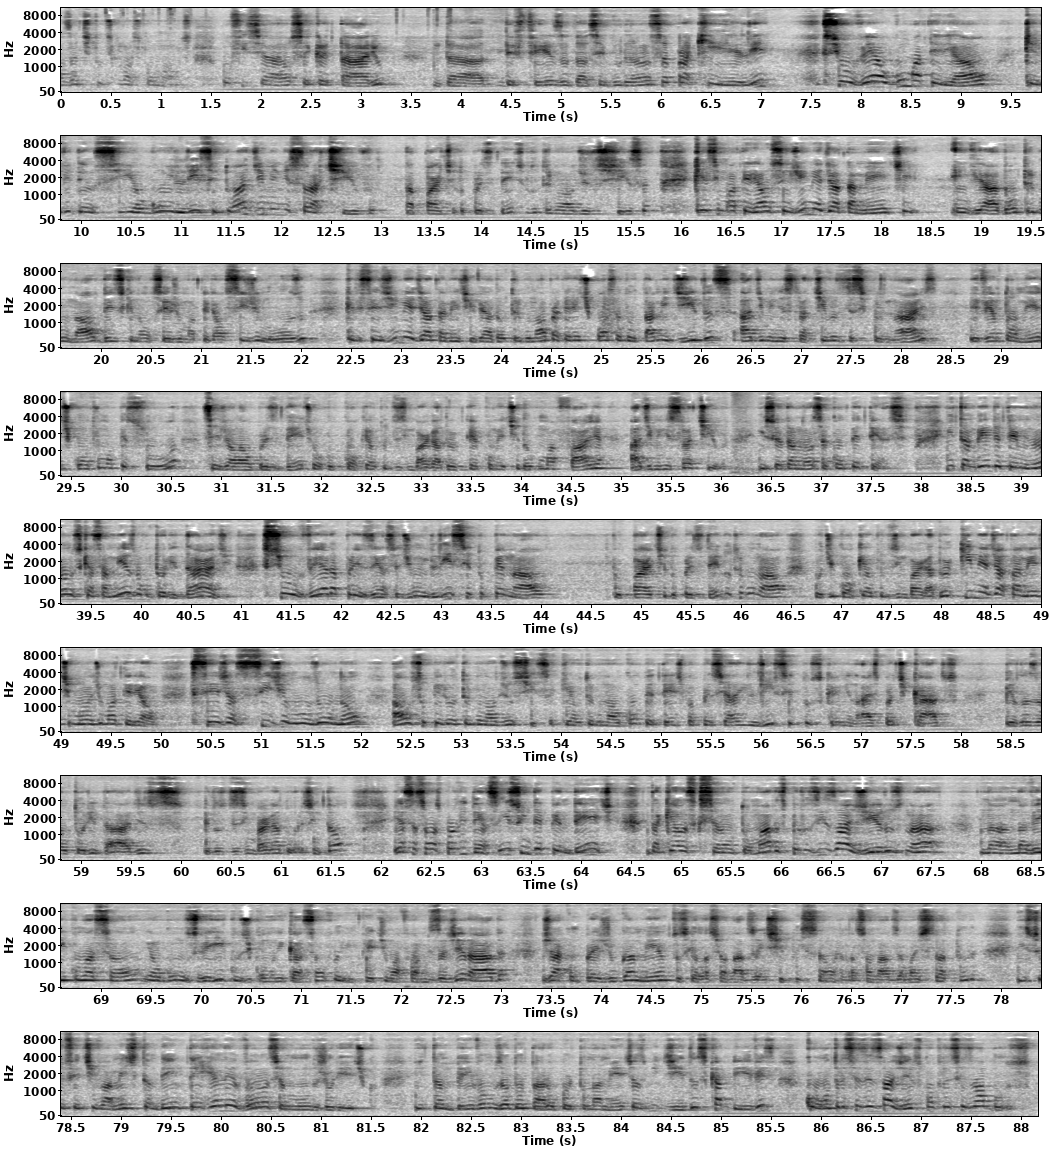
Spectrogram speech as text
as atitudes que nós tomamos. Oficiar ao secretário da Defesa da Segurança para que ele, se houver algum material que evidencie algum ilícito administrativo da parte do presidente do Tribunal de Justiça, que esse material seja imediatamente enviado ao tribunal, desde que não seja um material sigiloso, que ele seja imediatamente enviado ao tribunal para que a gente possa adotar medidas administrativas disciplinares, eventualmente contra uma pessoa, seja lá o presidente ou qualquer outro desembargador que tenha cometido alguma falha administrativa. Isso é da nossa competência. E também determinamos que essa mesma autoridade, se houver a presença de um ilícito penal, por parte do presidente do tribunal ou de qualquer outro desembargador que imediatamente mande o material, seja sigiloso ou não, ao Superior Tribunal de Justiça, que é o tribunal competente para apreciar ilícitos criminais praticados pelas autoridades pelos desembargadores. Então, essas são as providências. Isso independente daquelas que serão tomadas pelos exageros na na, na, veiculação em alguns veículos de comunicação foi feito de uma forma exagerada, já com pré-julgamentos relacionados à instituição, relacionados à magistratura. Isso efetivamente também tem relevância no mundo jurídico e também vamos adotar oportunamente as medidas cabíveis contra esses exageros, contra esses abusos.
